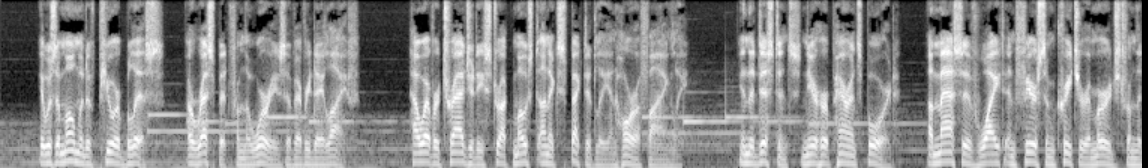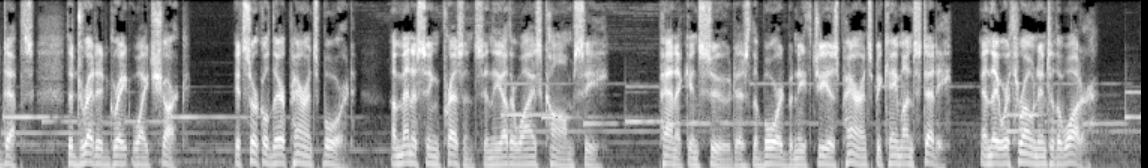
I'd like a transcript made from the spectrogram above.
It was a moment of pure bliss, a respite from the worries of everyday life. However, tragedy struck most unexpectedly and horrifyingly. In the distance, near her parents' board, a massive, white, and fearsome creature emerged from the depths, the dreaded great white shark. It circled their parents' board, a menacing presence in the otherwise calm sea. Panic ensued as the board beneath Gia's parents became unsteady, and they were thrown into the water.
